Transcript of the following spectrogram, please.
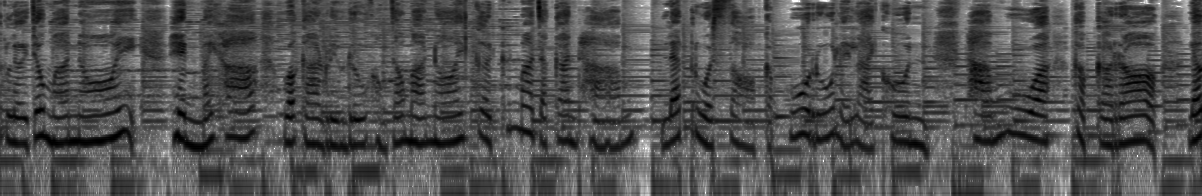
ากเลยเจ้าม้าน้อย เห็นไหมคะ ว่าการเรียนรู้ของเจ้าม้าน้อยเกิดขึ้นมาจากการถาม และตรวจสอบกับผู้รู้หลาย ๆ คน ถามวัวกับกระรอก แล้ว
